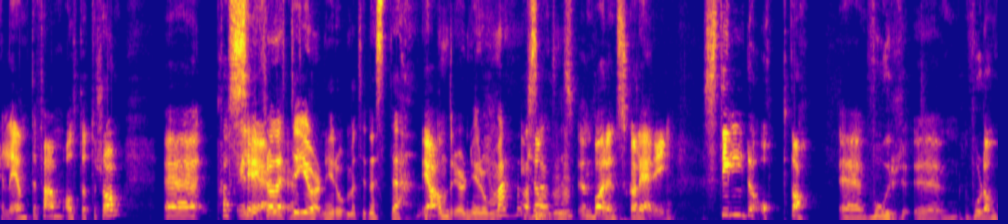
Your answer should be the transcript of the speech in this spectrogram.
eller 1 til 5, alt ettersom. Eh, Eller fra dette hjørnet i rommet til neste Ja. andre hjørne i rommet. Altså, mm. En- Bare en skalering. Still det opp, da. Eh, hvor, eh, hvordan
